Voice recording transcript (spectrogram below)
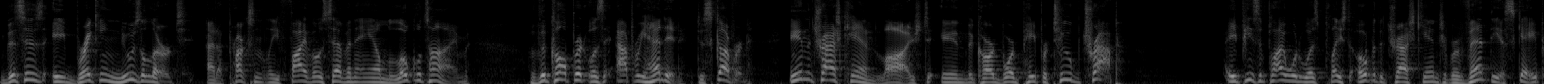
This is a breaking news alert at approximately 5:07 a.m. local time. The culprit was apprehended, discovered in the trash can lodged in the cardboard paper tube trap. A piece of plywood was placed over the trash can to prevent the escape,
